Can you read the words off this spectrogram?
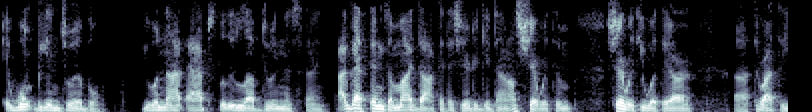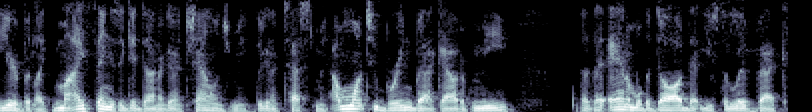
It won't be enjoyable. You will not absolutely love doing this thing. I've got things on my docket this year to get done. I'll share with them, share with you what they are uh, throughout the year. But like my things that get done are going to challenge me. They're going to test me. I want to bring back out of me the, the animal, the dog that used to live back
